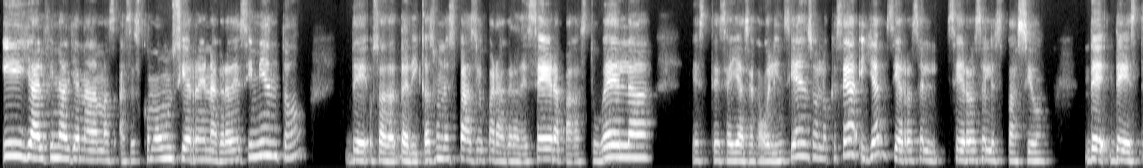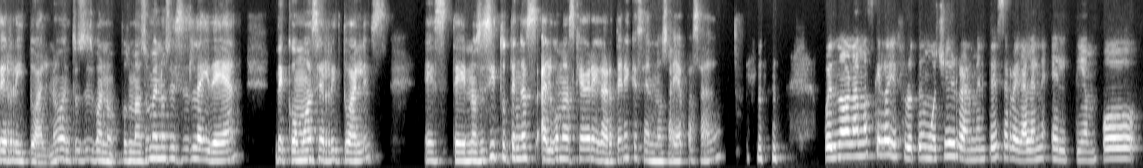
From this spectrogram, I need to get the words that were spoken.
Y ya al final ya nada más haces como un cierre en agradecimiento de, o sea, dedicas un espacio para agradecer, apagas tu vela, este, se ya se acabó el incienso, lo que sea, y ya cierras el, cierras el espacio de, de este ritual, ¿no? Entonces, bueno, pues más o menos esa es la idea de cómo hacer rituales. Este, no sé si tú tengas algo más que agregar, Tere, que se nos haya pasado. Pues no, nada más que lo disfruten mucho y realmente se regalen el tiempo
